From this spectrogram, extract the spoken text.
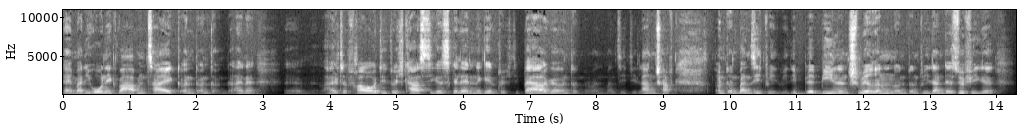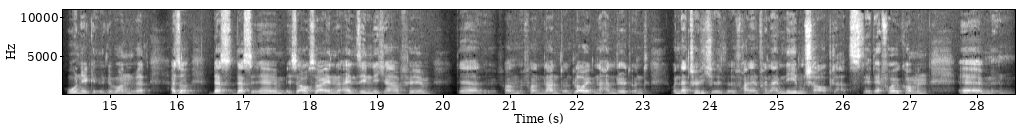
der immer die Honigwaben zeigt und, und, und eine alte Frau, die durch karstiges Gelände geht, durch die Berge und, und man sieht die Landschaft und, und man sieht, wie, wie die Bienen schwirren und, und wie dann der süffige Honig gewonnen wird. Also das, das äh, ist auch so ein, ein sinnlicher Film, der von, von Land und Leuten handelt und, und natürlich äh, von, von einem Nebenschauplatz, der, der vollkommen ähm,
